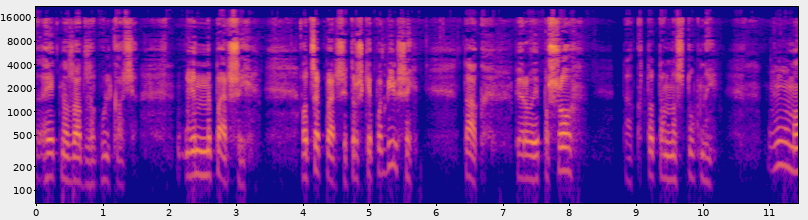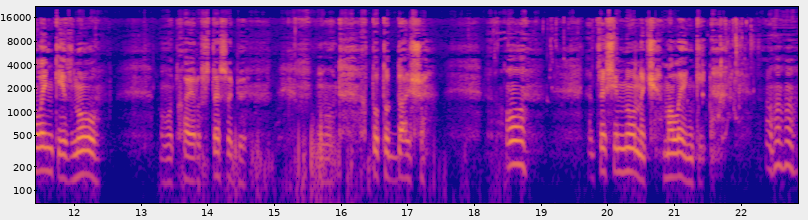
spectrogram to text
геть назад забулькався. Він не перший. Оце перший, трошки побільший. Так, перший пішов. Так, хто там наступний? Ну, маленький знову. От, хай росте собі. От, хто тут далі? О, це Семёныч маленький. Ага.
